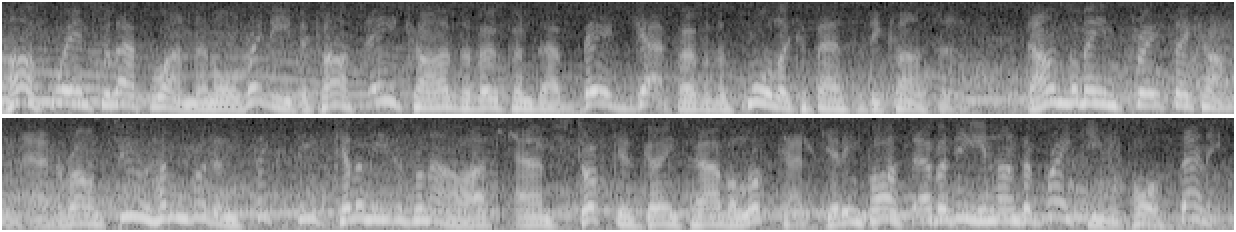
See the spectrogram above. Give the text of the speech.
Halfway into lap one, and already the Class A cars have opened a big gap over the smaller capacity classes. Down the main straight they come at around 260 kilometers an hour, and Stuck is going to have a look at getting past Aberdein under braking for Stanek.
